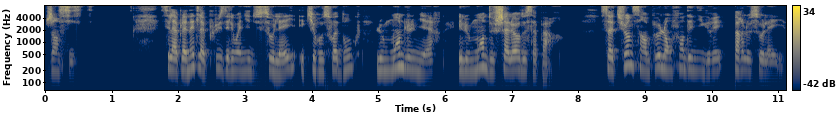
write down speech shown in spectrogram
j'insiste. C'est la planète la plus éloignée du Soleil et qui reçoit donc le moins de lumière et le moins de chaleur de sa part. Saturne, c'est un peu l'enfant dénigré par le Soleil.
